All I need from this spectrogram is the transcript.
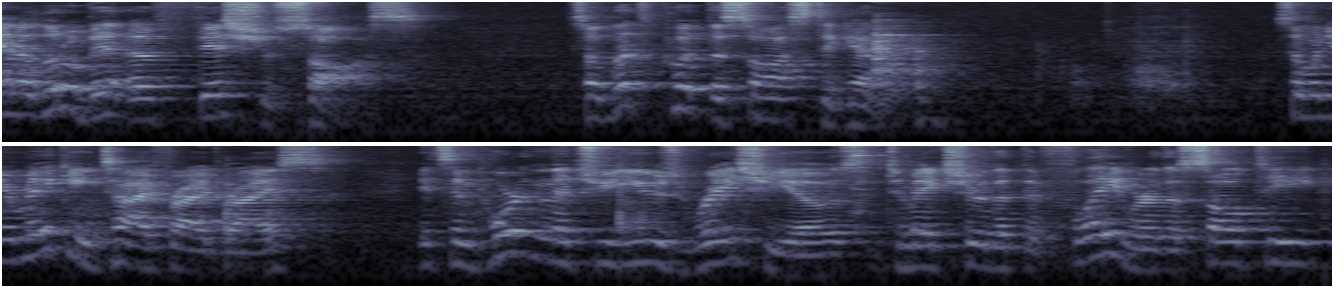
and a little bit of fish sauce. So let's put the sauce together. So when you're making Thai fried rice, it's important that you use ratios to make sure that the flavor, the salty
